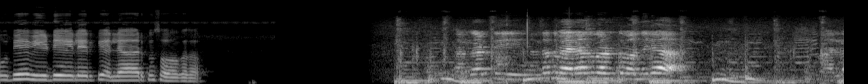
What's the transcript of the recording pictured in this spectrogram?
പുതിയ വീഡിയോയിലേക്ക് എല്ലാവർക്കും സ്വാഗതം. വരാന്ന് നല്ല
